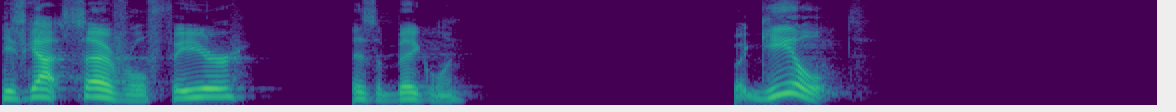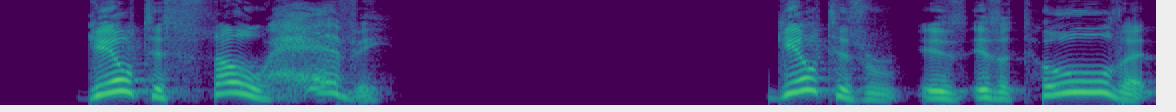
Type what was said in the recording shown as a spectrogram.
He's got several. Fear is a big one. But guilt, guilt is so heavy. Guilt is, is, is a tool that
